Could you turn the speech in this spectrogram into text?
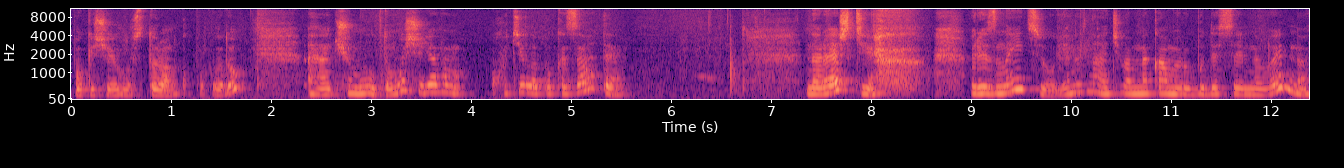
поки що його в сторонку покладу. Е, Чому? Тому що я вам хотіла показати нарешті різницю. Я не знаю, чи вам на камеру буде сильно видно.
